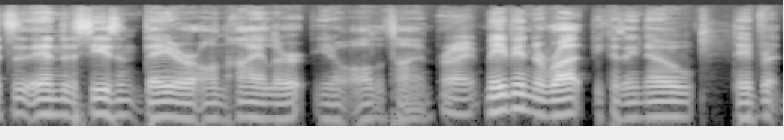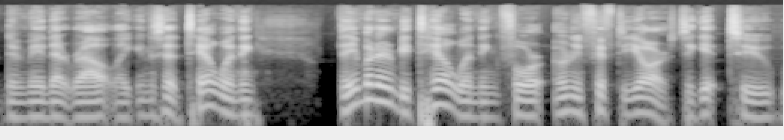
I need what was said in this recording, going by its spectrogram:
it's the end of the season. They are on high alert, you know, all the time. Right. Maybe in the rut because they know they've they've made that route. Like instead of tailwinding, they might even be tailwinding for only fifty yards to get to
